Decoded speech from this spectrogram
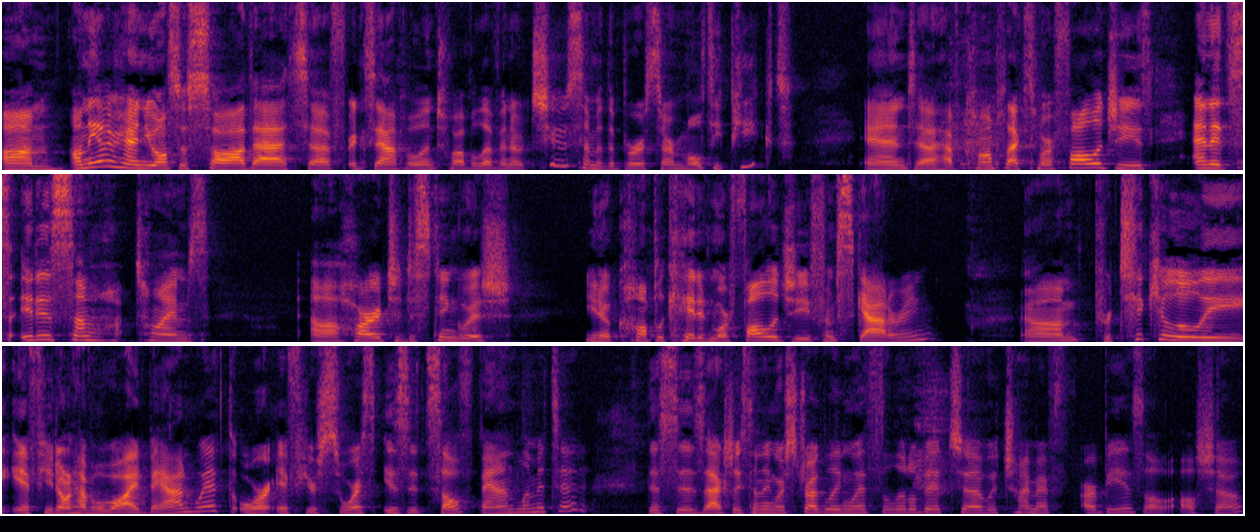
Um, on the other hand, you also saw that, uh, for example, in 121102, some of the bursts are multi-peaked and uh, have complex morphologies, and it's it is sometimes uh, hard to distinguish, you know, complicated morphology from scattering, um, particularly if you don't have a wide bandwidth or if your source is itself band limited. This is actually something we're struggling with a little bit uh, with Chime FRBs. I'll, I'll show.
